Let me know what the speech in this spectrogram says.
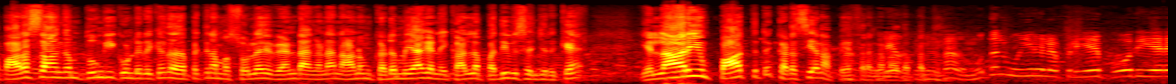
அப்ப அரசாங்கம் தூங்கி கொண்டிருக்கிறது அதை பத்தி நம்ம சொல்லவே வேண்டாங்கன்னா நானும் கடுமையாக இன்னைக்கு காலைல பதிவு செஞ்சிருக்கேன். எல்லாரையும் பார்த்துட்டு கடைசியா நான் பேசுறேங்க அதை சார், முதல் உயிரிழப்பிலேயே போதிய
